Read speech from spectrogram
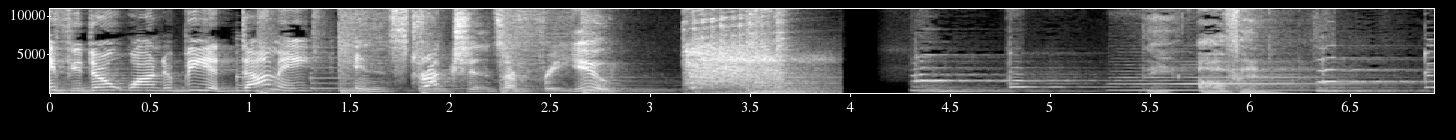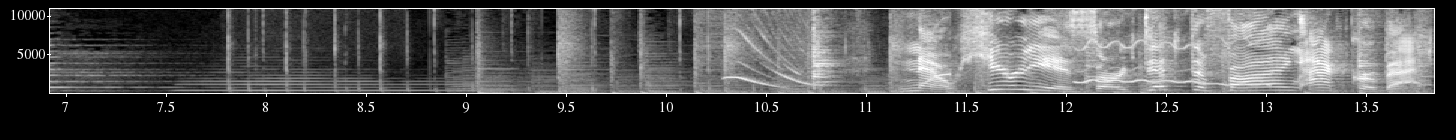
If you don't want to be a dummy, instructions are for you. The oven. Now here he is, our death-defying acrobat.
